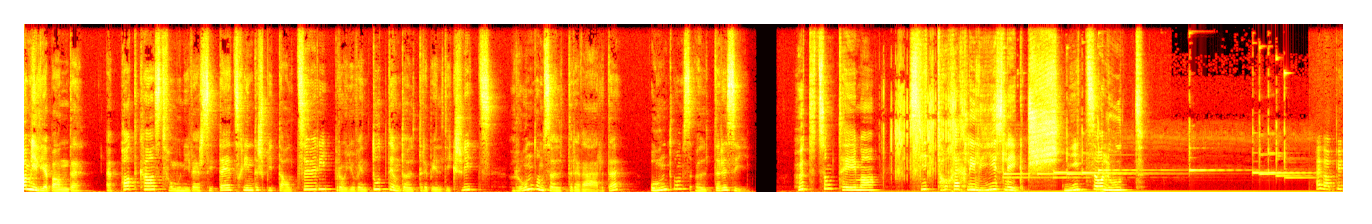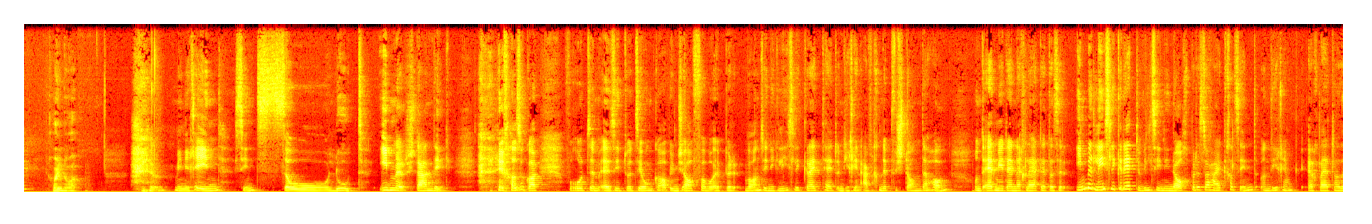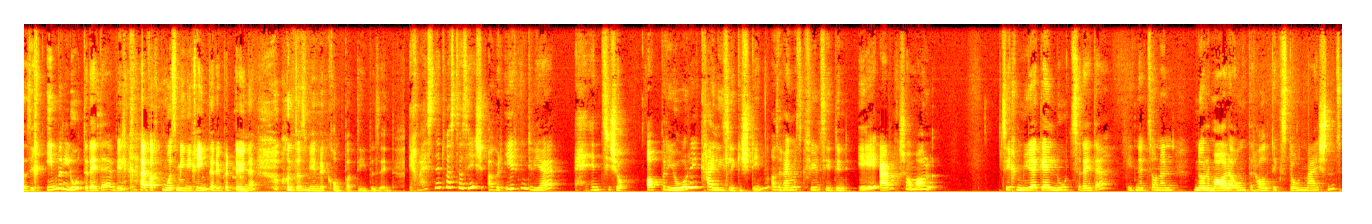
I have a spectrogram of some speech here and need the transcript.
Familienbande, ein Podcast vom Universitätskinderspital Zürich pro Juventute und ältere Bildung Schweiz rund ums ältere Werden und ums ältere Sein. Heute zum Thema «Seid doch ein bisschen leislich, psst, nicht so laut». Hi Papi. Hoi Noah. Meine Kinder sind so laut. Immer, ständig. Ich habe sogar vor kurzem eine Situation gehabt beim Arbeiten, wo jemand wahnsinnig leislich geredet hat und ich ihn einfach nicht verstanden habe. Und er mir dann erklärt hat, dass er immer leislich redet, weil seine Nachbarn so heikel sind. Und ich ihm erklärt habe, dass ich immer laut rede, weil ich einfach muss meine Kinder übertönen und dass wir nicht kompatibel sind. Ich weiß nicht, was das ist, aber irgendwie haben sie schon a priori keine leisliche Stimme. Also ich habe immer das Gefühl, sie tun eh einfach schon mal sich Mühe geben, laut zu reden. Es gibt nicht so einen normalen Unterhaltungston meistens.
